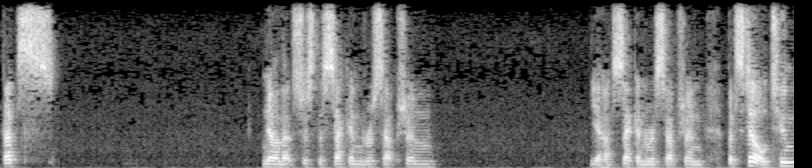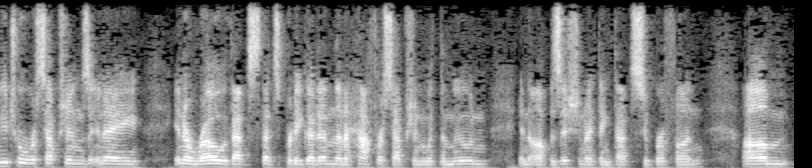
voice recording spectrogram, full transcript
That's. No, that's just the second reception. Yeah, second reception. But still, two mutual receptions in a in a row. That's that's pretty good. And then a half reception with the moon in opposition. I think that's super fun. Um,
